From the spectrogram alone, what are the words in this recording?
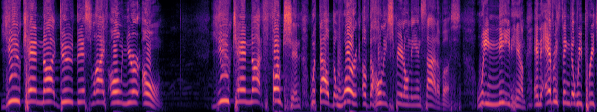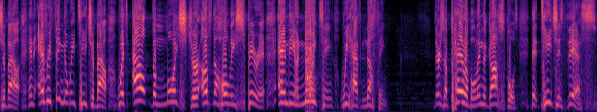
You cannot do this life on your own. You cannot function without the work of the Holy Spirit on the inside of us. We need Him and everything that we preach about and everything that we teach about. Without the moisture of the Holy Spirit and the anointing, we have nothing. There's a parable in the Gospels that teaches this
